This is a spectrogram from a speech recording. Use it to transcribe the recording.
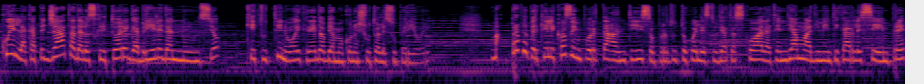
Quella capeggiata dallo scrittore Gabriele D'Annunzio, che tutti noi credo abbiamo conosciuto alle superiori. Ma proprio perché le cose importanti, soprattutto quelle studiate a scuola, tendiamo a dimenticarle sempre,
